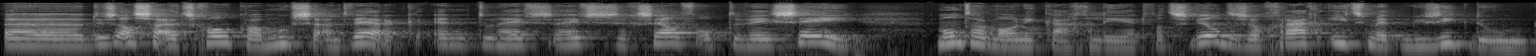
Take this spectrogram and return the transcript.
Uh, dus als ze uit school kwam, moest ze aan het werk. En toen heeft, heeft ze zichzelf op de wc mondharmonica geleerd. Want ze wilde zo graag iets met muziek doen.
